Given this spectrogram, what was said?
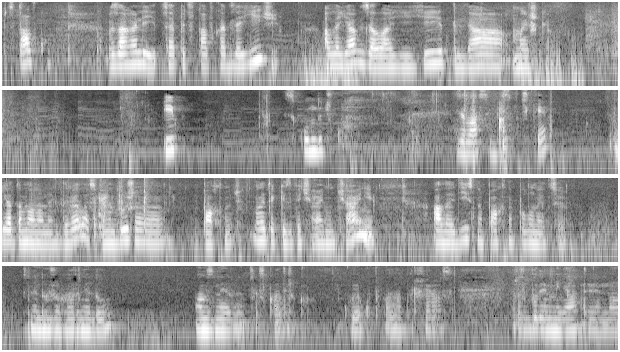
підставку. Взагалі, це підставка для їжі, але я взяла її для мишки. І секундочку. Взяла собі свічки. Я давно на них дивилась, вони дуже пахнуть. Вони такі звичайні чайні, але дійсно пахне полуницею. Не дуже гарний дом. Он знизу це скатерка, яку я купувала перший раз. Зараз будемо міняти на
